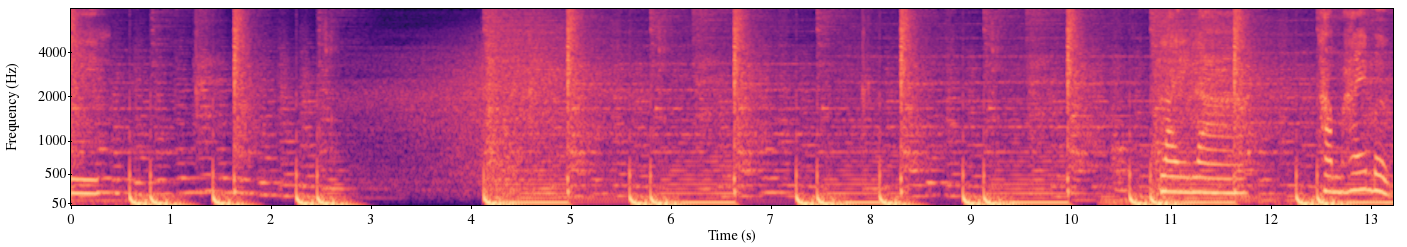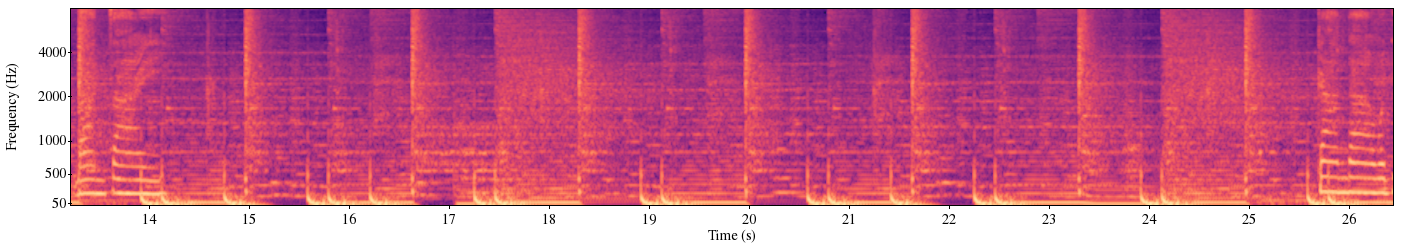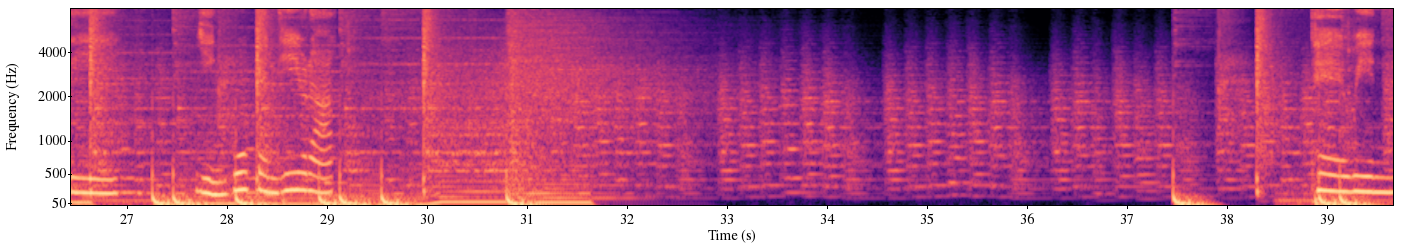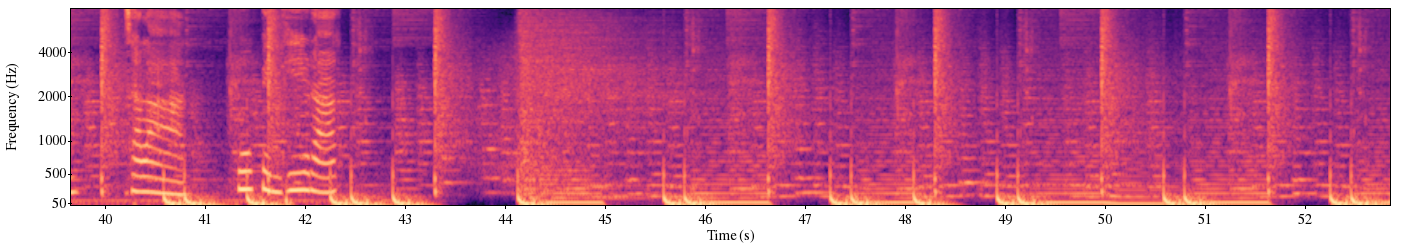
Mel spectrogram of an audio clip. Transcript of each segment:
ไลลาทำให้เบิกบานใจ การดาวดี หญิงผู้เป็นที่รักเทวิน ฉลาด ผู้เป็นที่รัก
